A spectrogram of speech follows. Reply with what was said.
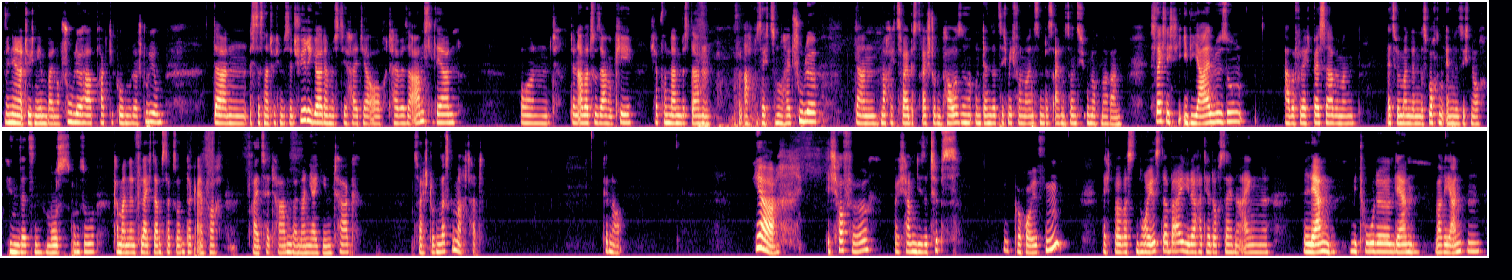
wenn ihr natürlich nebenbei noch Schule habt, Praktikum oder Studium, dann ist das natürlich ein bisschen schwieriger. Da müsst ihr halt ja auch teilweise abends lernen. Und dann aber zu sagen, okay, ich habe von dann bis dann von 8 bis 16 Uhr halt Schule, dann mache ich zwei bis drei Stunden Pause und dann setze ich mich von 19 bis 21 Uhr nochmal ran. Ist vielleicht nicht die Ideallösung, aber vielleicht besser, wenn man als wenn man dann das Wochenende sich noch hinsetzen muss. Und so kann man dann vielleicht Samstag, Sonntag einfach Freizeit haben, weil man ja jeden Tag zwei Stunden was gemacht hat. Genau. Ja, ich hoffe, euch haben diese Tipps geholfen. Vielleicht war was Neues dabei. Jeder hat ja doch seine eigene Lern Methode, Lernvarianten.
